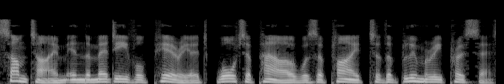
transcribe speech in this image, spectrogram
Sometime in the medieval period, water power was applied to the bloomery process.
